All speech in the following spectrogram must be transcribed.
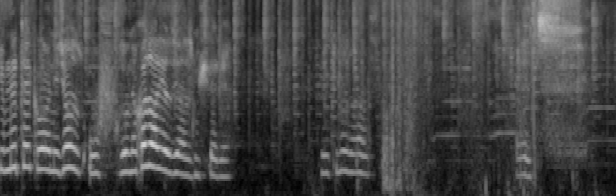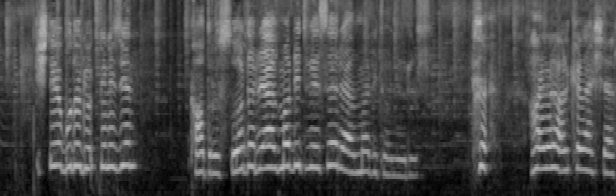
Şimdi tekrar oynayacağız. Uf, ne kadar yazı yazmışlar ya. Belki de daha az. Evet. İşte bu da Gökdeniz'in kadrosu. Orada Real Madrid vs Real Madrid oynuyoruz. Aynen arkadaşlar.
